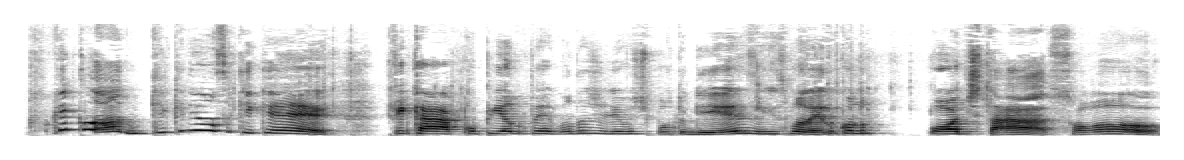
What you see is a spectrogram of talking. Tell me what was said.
Porque, claro, que criança que quer ficar copiando perguntas de livros de português e respondendo quando pode estar tá só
